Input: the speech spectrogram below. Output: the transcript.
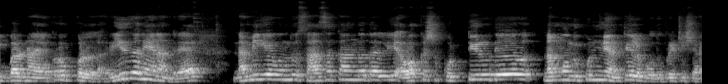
ಇಬ್ಬರು ನಾಯಕರು ಒಪ್ಕೊಳ್ಳಲ್ಲ. ರೀಸನ್ ಏನಂದ್ರೆ ನಮಗೆ ಒಂದು ಶಾಸಕಾಂಗದಲ್ಲಿ ಅವಕಾಶ ಕೊಟ್ಟಿರುವುದೇ ನಮ್ಮೊಂದು ಪುಣ್ಯ ಅಂತ ಹೇಳ್ಬೋದು ಬ್ರಿಟಿಷರ.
